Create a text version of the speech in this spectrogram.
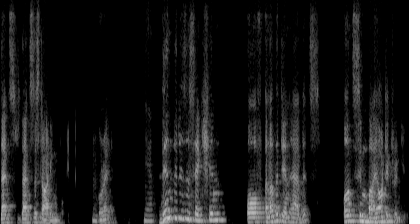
That's that's the starting point. Mm-hmm. All right. Yeah. Then there is a section of another 10 habits on symbiotic renewal.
